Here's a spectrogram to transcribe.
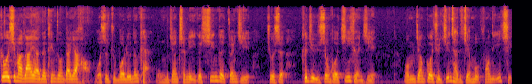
各位喜马拉雅的听众大家好我是主播刘登凯。我们将成立一个新的专辑就是科技与生活精选集。我们将过去精彩的节目放在一起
